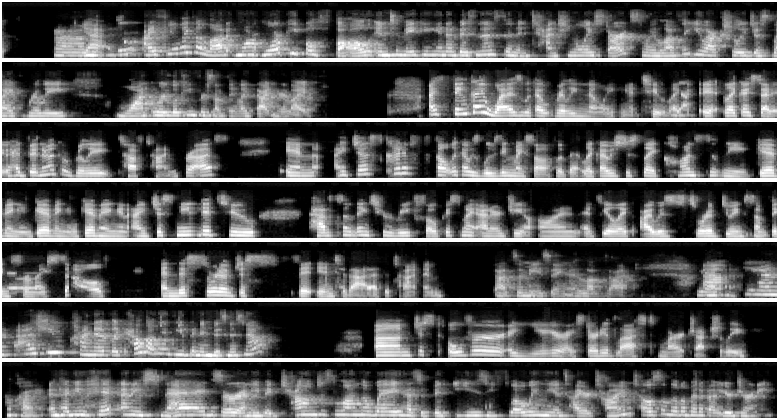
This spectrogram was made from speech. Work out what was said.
Um, yes. I feel like a lot of, more more people fall into making it a business than intentionally start. So I love that you actually just like really want or looking for something like that in your life. I think I was without really knowing it too. Like yeah. it, like I said, it had been like a really tough time for us. And I just kind of felt like I was losing myself a bit. Like I was just like constantly giving and giving and giving. And I just needed to have something to refocus my energy on and feel like I was sort of doing something for myself. And this sort of just fit into that at the time. That's amazing. I love that. Yeah. Um, and as you kind of like, how long have you been in business now? Um, just over a year. I started last March actually. Okay. And have you hit any snags or any big challenges along the way? Has it been easy flowing the entire time? Tell us a little bit about your journey.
